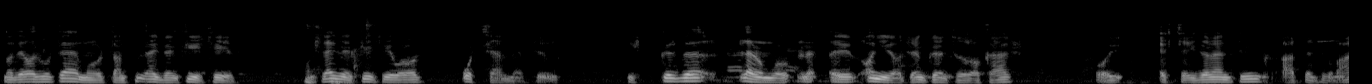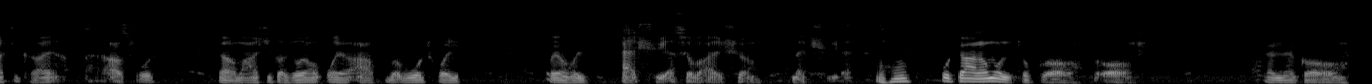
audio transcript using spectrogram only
Na de az volt elmondtam 42 év, és 42 év alatt ott szenvedtünk. És közben leromlott, le, annyira tönkrent a lakás, hogy egyszer ide mentünk, átmentünk a másik há- házhoz, de a másik az olyan, olyan volt, hogy olyan, hogy elsüllyedt szabályosan, megsüllyedt. Uh-huh. Utána mondtuk a, a, ennek a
